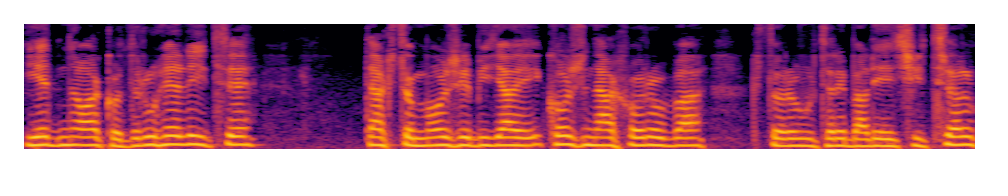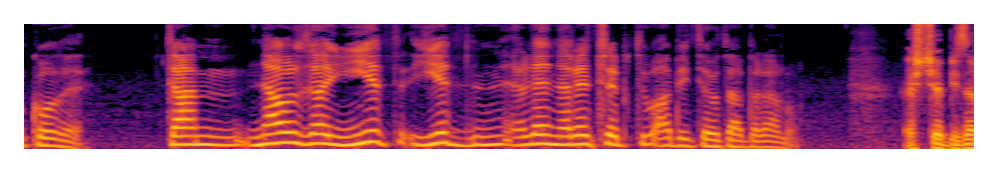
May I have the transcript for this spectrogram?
jedno ako druhé líce, tak to môže byť aj kožná choroba, ktorú treba liečiť celkové. Tam naozaj nie je len receptu, aby to zabralo. Ešte by sme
